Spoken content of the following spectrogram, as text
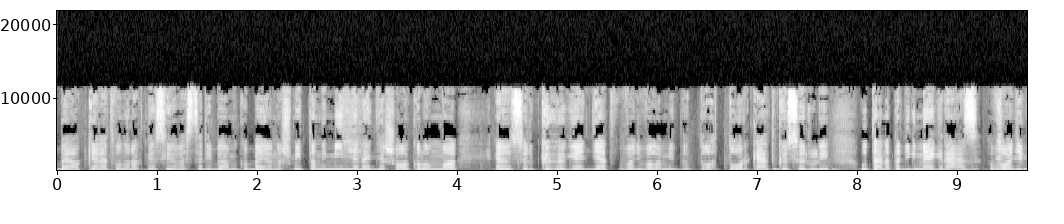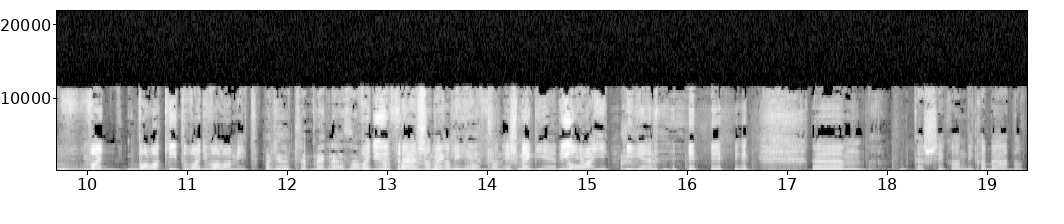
be kellett volna rakni a szilveszteribe, amikor bejön a Schmittani, minden egyes alkalommal először köhög egyet, vagy valami a torkát köszörüli, utána pedig megráz, vagy, vagy valakit, vagy valamit. Vagy őt megrázza a Vagy őt rázza meg megijed. a mikrofon, és megijed. Jaj, igen. igen. tessék, Andika, beadok.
